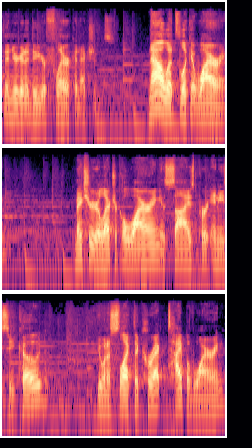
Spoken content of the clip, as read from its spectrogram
Then you're going to do your flare connections. Now let's look at wiring. Make sure your electrical wiring is sized per NEC code. You want to select the correct type of wiring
